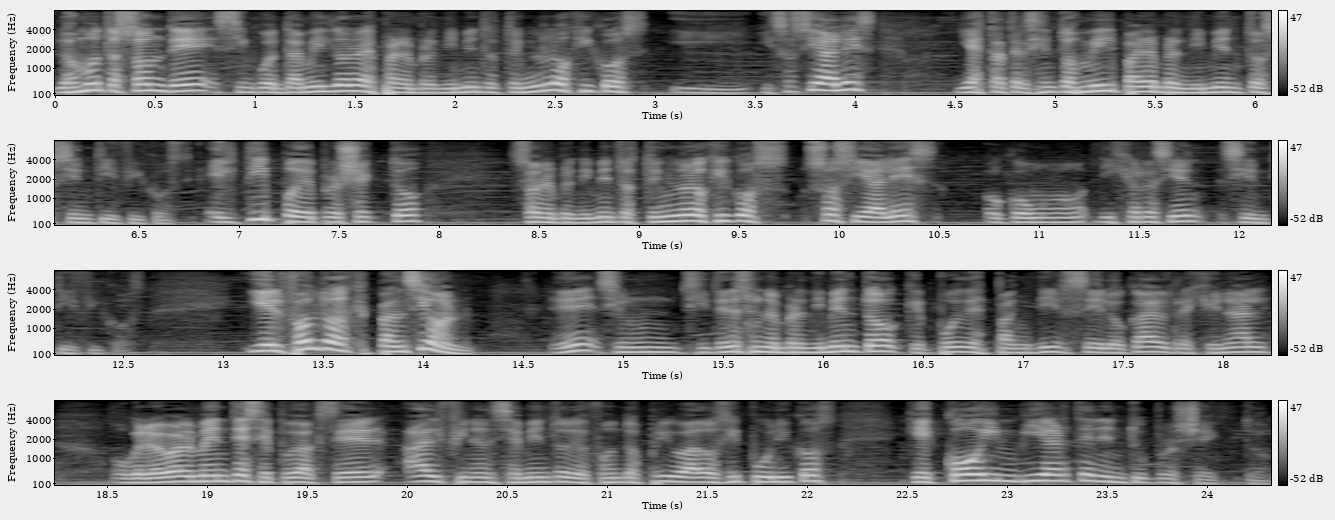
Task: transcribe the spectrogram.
Los montos son de 50 mil dólares para emprendimientos tecnológicos y, sociales y hasta 300 mil para emprendimientos científicos. El tipo de proyecto son emprendimientos tecnológicos, sociales o, como dije recién, científicos. Y el fondo de expansión, ¿eh? si, si tenés un emprendimiento que puede expandirse local, regional o globalmente, se puede acceder al financiamiento de fondos privados y públicos que coinvierten en tu proyecto.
